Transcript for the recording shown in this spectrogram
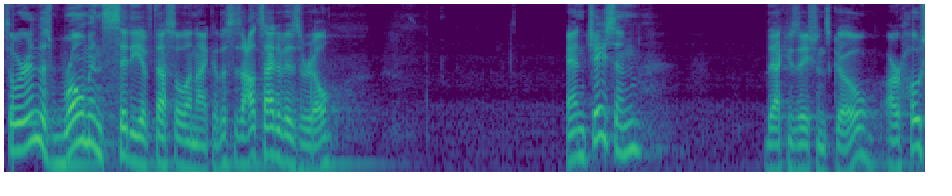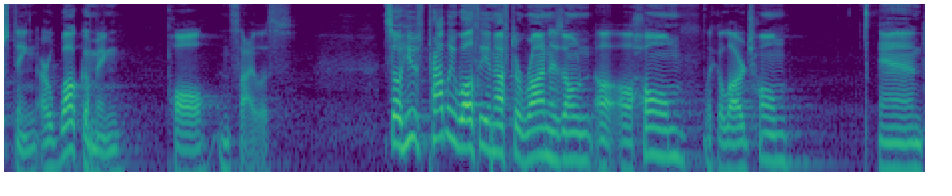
So we're in this Roman city of Thessalonica. This is outside of Israel. And Jason the accusations go, are hosting, are welcoming Paul and Silas. So he was probably wealthy enough to run his own uh, a home, like a large home, and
